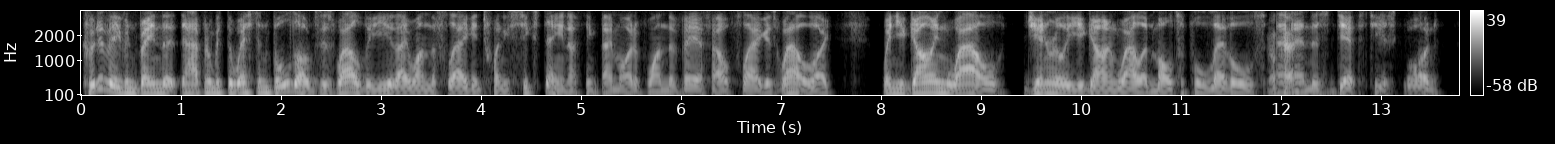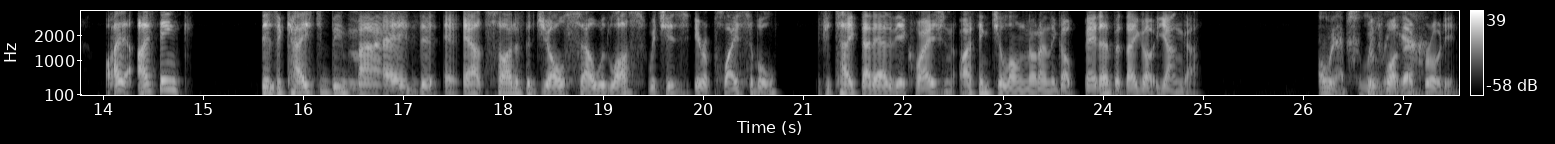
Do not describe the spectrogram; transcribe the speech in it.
could have even been that happened with the Western Bulldogs as well. The year they won the flag in 2016, I think they might have won the VFL flag as well. Like when you're going well, generally you're going well at multiple levels, Okay. and there's depth to your squad. I I think there's a case to be made that outside of the Joel Selwood loss, which is irreplaceable, if you take that out of the equation, I think Geelong not only got better, but they got younger Oh, absolutely. with what yeah. they've brought in.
